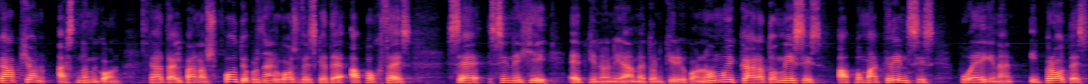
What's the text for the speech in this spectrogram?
κάποιων αστυνομικών. Κατά τα λοιπά, να σου πω ότι ο ναι. Πρωθυπουργός βρίσκεται από χθες σε συνεχή επικοινωνία με τον κύριο Οικονόμου. Οι καρατομήσεις, απομακρύνσεις που έγιναν οι πρώτες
